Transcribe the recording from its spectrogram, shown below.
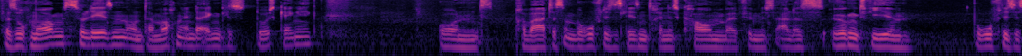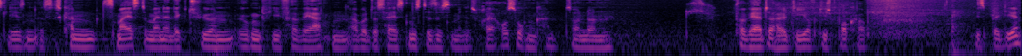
versuche morgens zu lesen und am Wochenende eigentlich durchgängig. Und privates und berufliches Lesen trenne ich kaum, weil für mich alles irgendwie berufliches Lesen ist. Ich kann das meiste meiner Lektüren irgendwie verwerten, aber das heißt nicht, dass ich sie mir nicht frei aussuchen kann, sondern ich verwerte halt die, auf die ich Bock habe. Wie ist es bei dir?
